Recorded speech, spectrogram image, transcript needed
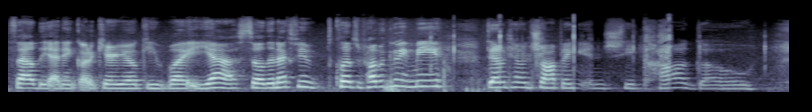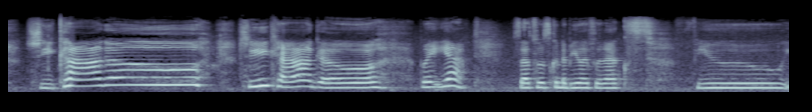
sadly, I didn't go to karaoke. But yeah, so the next few clips are probably gonna be me downtown shopping in Chicago. Chicago, Chicago. But yeah, so that's what's gonna be like for the next few.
